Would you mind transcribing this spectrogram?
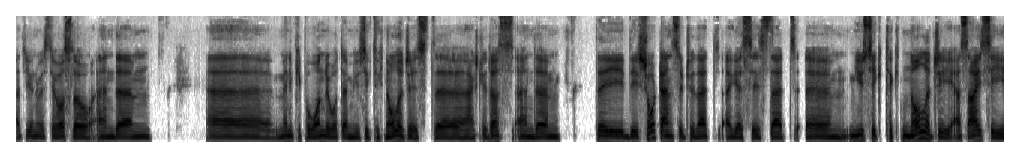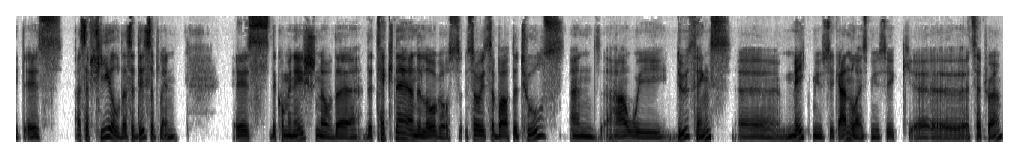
at the university of oslo and um, uh, many people wonder what a music technologist uh, actually does, and um, the the short answer to that, I guess, is that um, music technology, as I see it, is as a field, as a discipline, is the combination of the the techne and the logos. So it's about the tools and how we do things, uh, make music, analyze music, uh, etc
